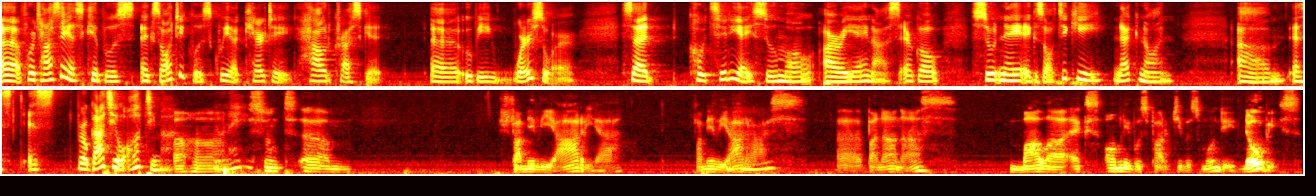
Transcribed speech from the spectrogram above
uh, fortasse est cibus exoticus quia certe haud crescit uh, ubi versor, sed quotidie sumo arienas, ergo sunt ne exotici nec non, um, est, est rogatio optima uh -huh. non è? Sunt um, familiaria, familiaras, uh uh, bananas, mala ex omnibus partibus mundi, nobis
